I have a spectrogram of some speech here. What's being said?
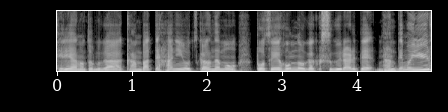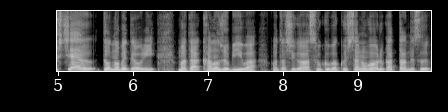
テレアのトムが頑張ってハニーを使うんだもん。母性本能がくすぐられて何でも許しちゃうと述べておりまた彼女 B は私が束縛したのが悪かったんです。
